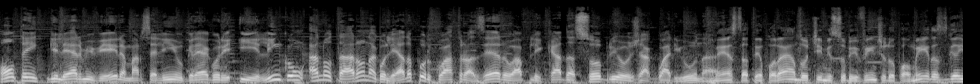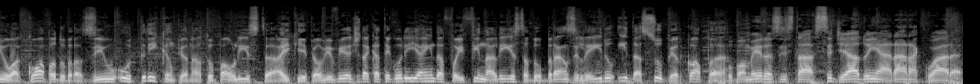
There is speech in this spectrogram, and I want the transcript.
Ontem, Guilherme Vieira, Marcelinho, Gregory e Lincoln anotaram na goleada por 4 a 0 aplicada sobre o Jaguariúna. Nesta temporada, o time sub-20 do Palmeiras ganhou a Copa do Brasil, o tricampeonato paulista. A equipe alviverde da categoria ainda foi finalista do Brasileiro e da Supercopa. O Palmeiras está sediado em Araraquara.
